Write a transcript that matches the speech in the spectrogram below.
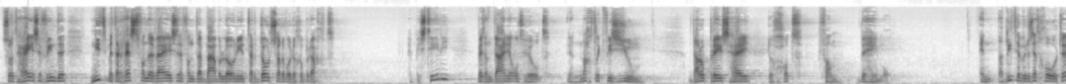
Zodat hij en zijn vrienden niet met de rest van de wijzen van de Babylonië ter dood zouden worden gebracht. Het mysterie werd aan Daniel onthuld in een nachtelijk visioen. Daarop prees hij de God van de hemel. En dat lied hebben we dus net gehoord, hè?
